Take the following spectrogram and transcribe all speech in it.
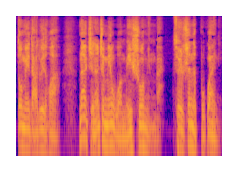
都没答对的话，那只能证明我没说明白。所以真的不怪你。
